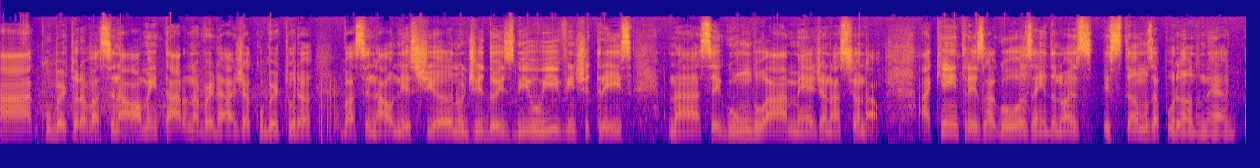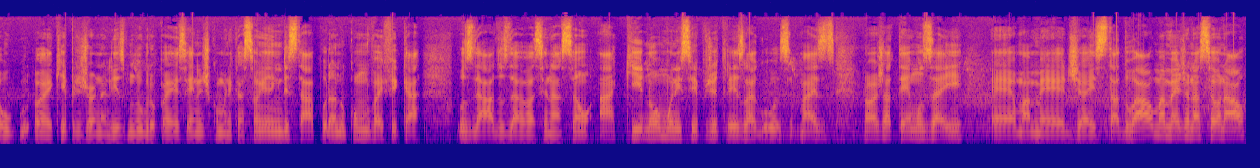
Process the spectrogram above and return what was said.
a cobertura vacinal, aumentaram na verdade a cobertura vacinal neste ano de 2023, na segundo a média nacional. Aqui em Três Lagoas ainda nós estamos apurando, né, a, a equipe de jornalismo do grupo RSN de comunicação ainda está apurando como vai ficar os dados da vacinação aqui no município de Três Lagoas. Mas nós já temos aí é, uma média estadual, uma média nacional.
